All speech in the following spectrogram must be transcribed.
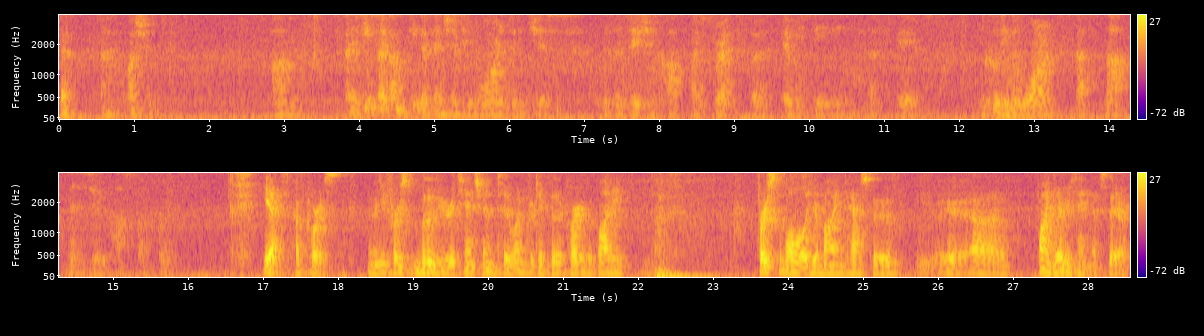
Yeah. I have a question. Um, it seems like I'm paying attention to more than just the sensation caused by the breath, but everything that's there, including the warmth that's not necessarily caused by breath. Yes, of course. And when you first move your attention to one particular part of the body, first of all, your mind has to uh, find everything that's there,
